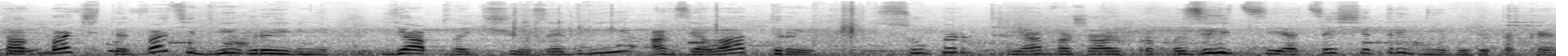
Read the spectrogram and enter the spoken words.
Так, бачите, 22 гривні. Я плачу за дві, а взяла три. Супер, я бажаю пропозиція. Це ще три дні буде таке.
